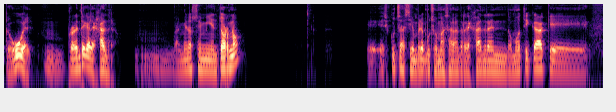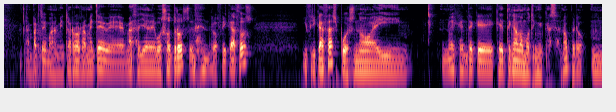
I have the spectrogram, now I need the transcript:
que Google. Mm, probablemente que Alejandra. Mm, al menos en mi entorno. Eh, escucha siempre mucho más a Alejandra en domótica que... Aparte, bueno, en mi entorno realmente, eh, más allá de vosotros, los fricazos y fricazas, pues no hay no hay gente que, tenga domotic en casa, ¿no? Pero mm,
